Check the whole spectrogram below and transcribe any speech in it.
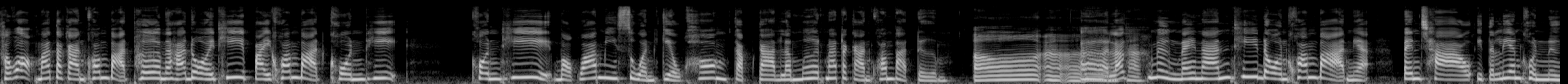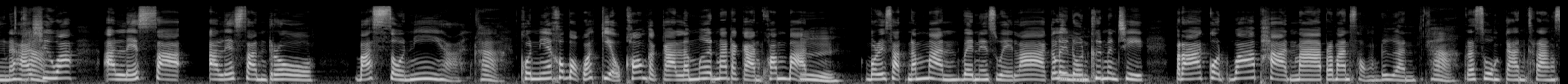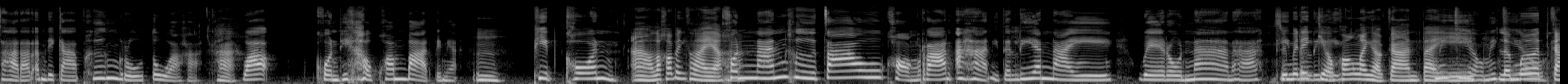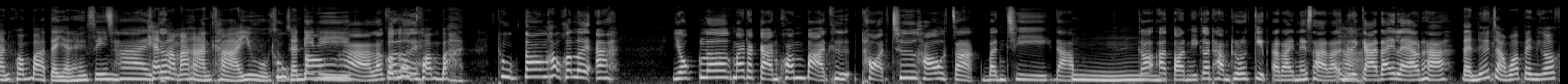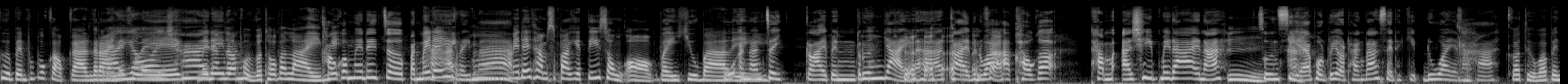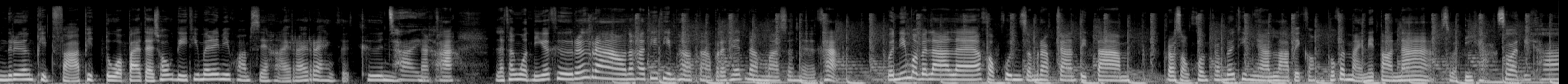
เขาก็ออกมาตรการคว่ำบาตรเพิ่มนะคะ โดยที่ไปคว่ำบาตรคนที่ คนที่บอกว่ามีส่วนเกี่ยวข้องกับการละเมิดมาตรการคว่ำบาตรเดิมอ๋ออ่าอ่าเออแล้วค่ะหนึ่งในนั้นที่โดนคว่ำบาตรเนี่ย เป็นชาวอิตาเลียนคนหนึ่งนะคะค่ะชื่อว่าอเลสซาอเลสซานโดรบัสโซนีค่ะค่ะ คนนี้เขาบอกว่าเกี่ยวข้องกับการละเมิดมาตรการคว่ำบาตรอืมบริษัทน้ำมันเวเนซุเอลา ก็เลยโดนขึ้นบัญชี ปรากฏว่าผ่านมาประมาณ 2 เดือนค่ะกระทรวงการคลังสหรัฐอเมริกาเพิ่งรู้ตัวค่ะค่ะว่า คนที่เขาคว่ำบาตรไปเนี่ยอืมผิดคนอ้าวแล้วเขาเป็นใครอะะคนนั้นคือเจ้าของร้านอาหารอิตาเลียนในเวโรนานะคะซึ่งไม่ได้ที่ตาลีเกี่ยวข้องอะไรกับการไปไม่เกี่ยวไม่เกี่ยวละเมิดการคว่ำบาตรแต่อย่างทั้งสิ้นใช่แค่ก็ทำอาหารขายอยู่ถูกฉันต้องดีค่ะแล้วก็ก็โดนเลยคว่ำบาตรถูกต้องเขาก็เลยอะ ยกเลิกมาตรการคว่ำบาตรคือถอดชื่อเขาออกจากบัญชีดอืมำก็อะตอนนี้ก็ทำธุรกิจอะไรในสหรัฐอเมริกาได้แล้วนะคะ แต่เนื่องจากว่าเป็นก็คือเป็นผู้ประกอบการรายรายย่เล็อยกใช่ๆไม่ได้ดังนั้รับนผลกระทบอะไรเขาก็ไม่ได้เจอปัญไม่หาได้อะไรมาก ไม่ได้ทำสปาเกตตี้ส่งออกไปคิวบาอะไรโอ้ออันย่างนั้นจะนี้กลายเป็นเรื่องใหญ่นะคะ กลายเป็นว่าค่ะอะเขาก็ ทำอาชีพไม่ได้นะอืมสูญเสียผลประโยชน์ทางด้านเศรษฐกิจด้วยนะคะ ก็ถือว่าเป็นเรื่องผิดฝาผิดตัวไป แต่โชคดีที่ไม่ได้มีความเสียหายร้ายแรงเกิดขึ้นใช่นะคะค่ะและทั้งหมดนี้ก็คือเรื่องราวนะคะ ที่ทีมข่าวต่างประเทศนำมาเสนอค่ะ วันนี้หมดเวลาแล้วขอบคุณสำหรับการติดตาม เราสองคนพร้อมด้วยทีมงานลาไปก่อนพบกันใหม่ในตอนหน้า สวัสดีค่ะ สวัสดีค่ะ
